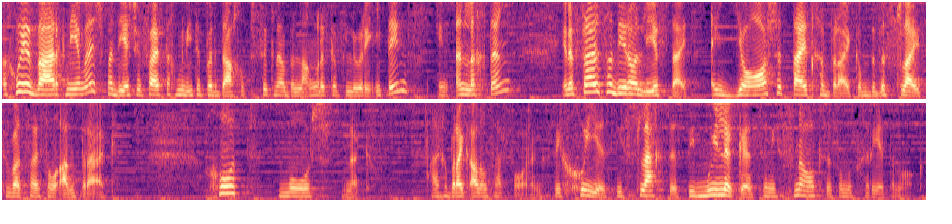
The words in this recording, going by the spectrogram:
'n Goeie werknemer spandeer so 50 minute per dag op soek na belangrike verlore items en inligting. En 'n vrou sal deur haar leeftyd 'n jaar se tyd gebruik om te besluit wat sy sal aantrek. God mors niks. Hy gebruik al ons ervarings, die goeies, die slegtes, die moeilikes en die snaakses om ons gereed te maak.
